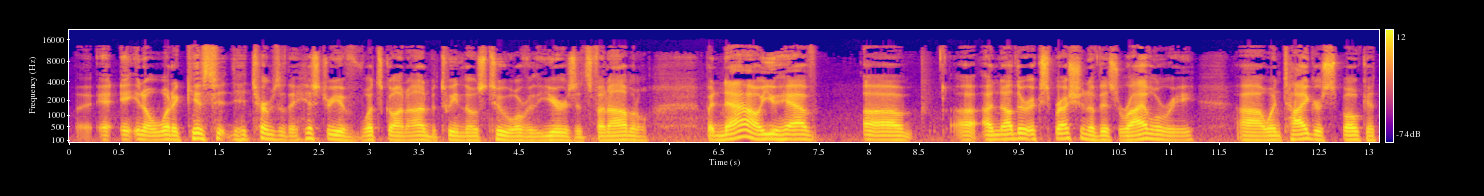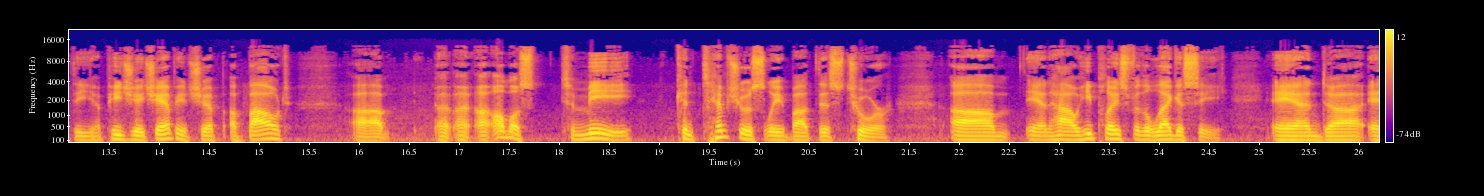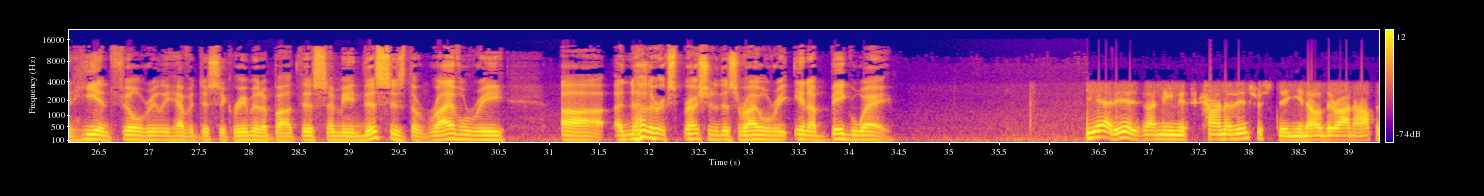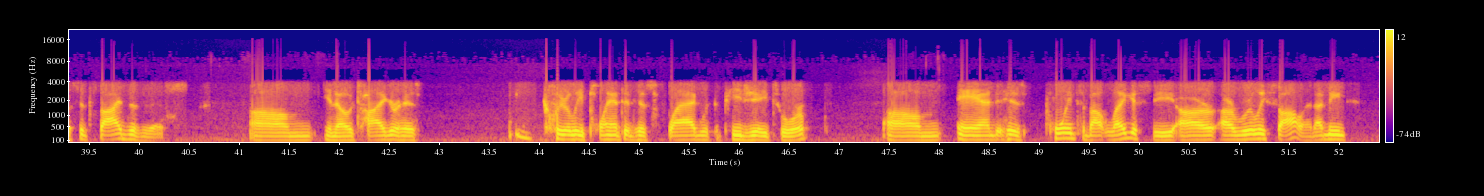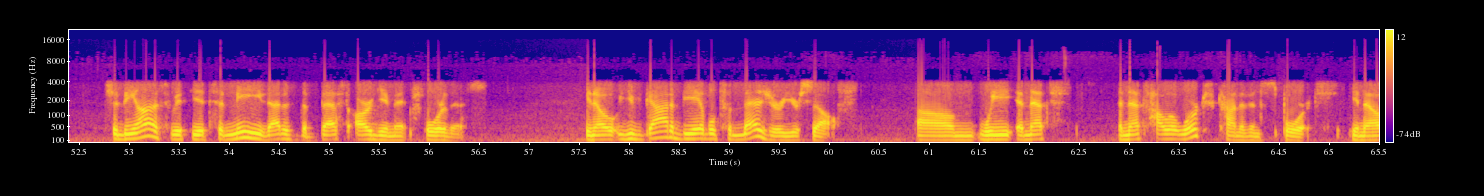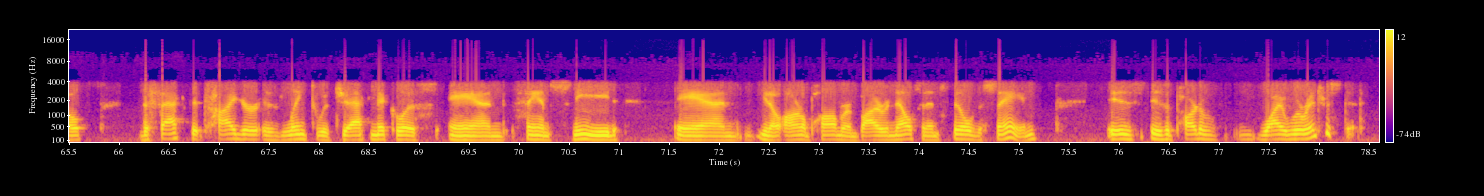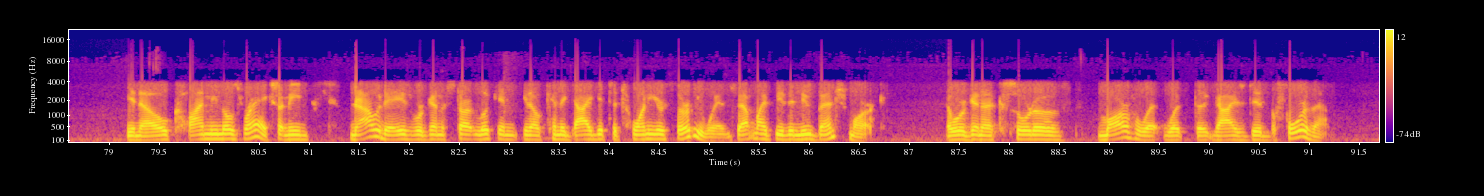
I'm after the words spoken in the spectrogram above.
you know what it gives in terms of the history of what's gone on between those two over the years. It's phenomenal. But now you have uh, uh, another expression of this rivalry uh, when Tiger spoke at the uh, PGA Championship about uh, uh, almost to me contemptuously about this tour um, and how he plays for the legacy and uh, and he and Phil really have a disagreement about this. I mean, this is the rivalry, uh, another expression of this rivalry in a big way. Yeah, it is. I mean, it's kind of interesting. You know, they're on opposite sides of this. Um, you know, Tiger has clearly planted his flag with the PGA Tour, um, and his points about legacy are are really solid. I mean to be honest with you, to me, that is the best argument for this. You know, you've got to be able to measure yourself. Um, we, and that's and that's how it works, kind of in sports. You know, the fact that Tiger is linked with Jack Nicklaus and Sam Snead and you know Arnold Palmer and Byron Nelson and still the same is is a part of why we're interested. You know, climbing those ranks. I mean, nowadays we're going to start looking. You know, can a guy get to twenty or thirty wins? That might be the new benchmark, and we're going to sort of marvel at what the guys did before them.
